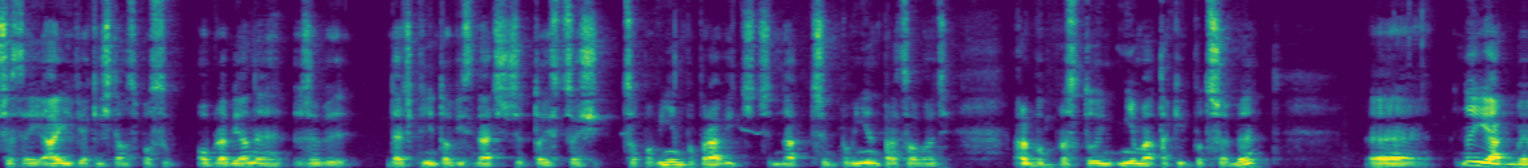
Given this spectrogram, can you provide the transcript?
przez AI w jakiś tam sposób obrabiane, żeby dać klientowi znać, czy to jest coś, co powinien poprawić, czy nad czym powinien pracować, albo po prostu nie ma takiej potrzeby. E, No i jakby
